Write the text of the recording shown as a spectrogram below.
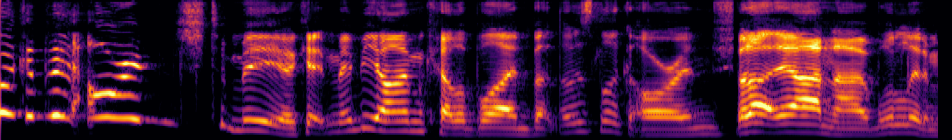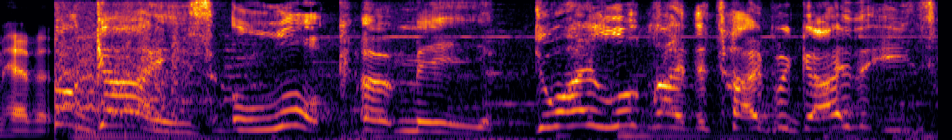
look a bit orange to me. Okay, maybe I'm colorblind, but those look orange. But uh, yeah, no, we'll let him have it. But guys, look at me. Do I look like the type of guy that eats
